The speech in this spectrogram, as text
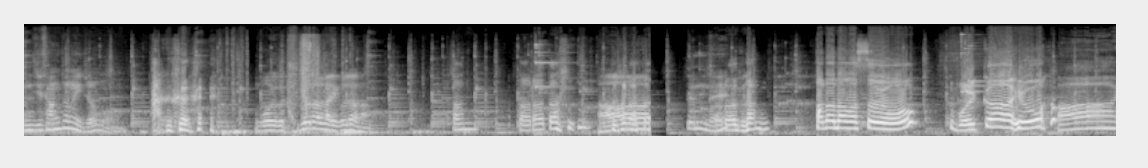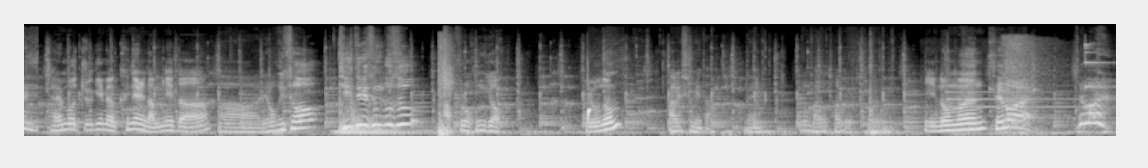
인지상정이죠 뭐. 뭐 이거 죽여달라 이거잖아. 딴 따라단 아 끝네. 따라단 하나 남았어요 뭘까요? 아, 이- 잘못 죽이면 큰일 납니다 자 여기서 디드의 승부수 앞으로 공격 요놈? 하겠습니다. 네. 이거 말고 답이 없어요. 이놈은 제발, 제발.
